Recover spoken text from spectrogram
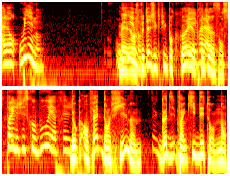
Alors oui et non. Mais peut-être j'explique pourquoi et après tu réponds. Spoil jusqu'au bout et après. Donc en fait, dans le film, God, enfin, qu'il détourne, non,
